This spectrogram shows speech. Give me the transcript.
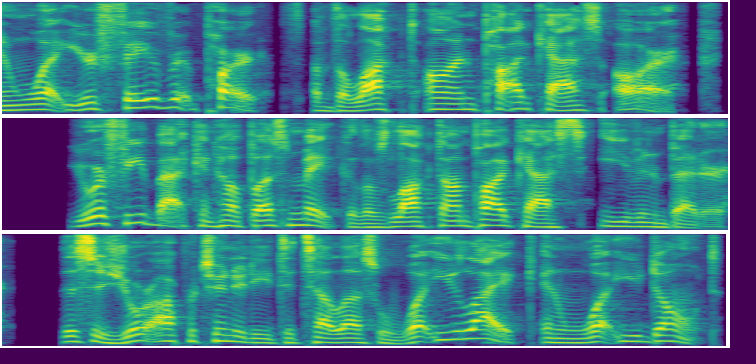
and what your favorite parts of the Locked On podcast are. Your feedback can help us make those Locked On podcasts even better. This is your opportunity to tell us what you like and what you don't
